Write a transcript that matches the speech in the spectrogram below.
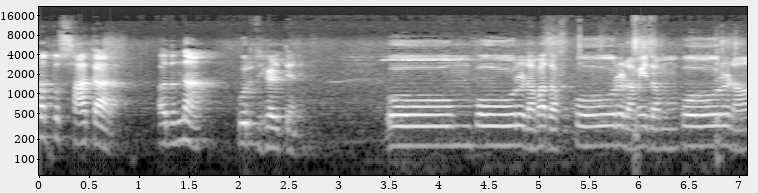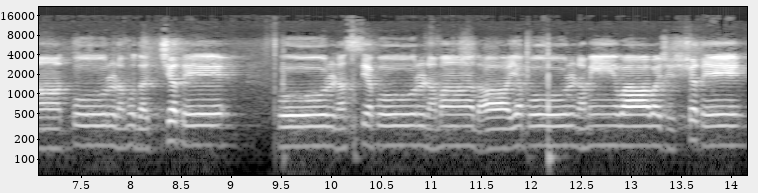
ಮತ್ತು ಸಾಕಾರ, ಅದನ್ನ ಕುರಿತು ಹೇಳ್ತೇನೆ. ॐ पूर्णमदः पूर्णमिदं पूर्णात् पूर्णमुदच्यते। पूर्णस्य पूर्णमादाय पूर्णमेवावशिष्यते।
